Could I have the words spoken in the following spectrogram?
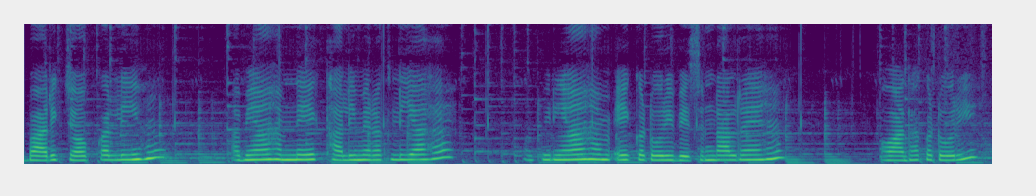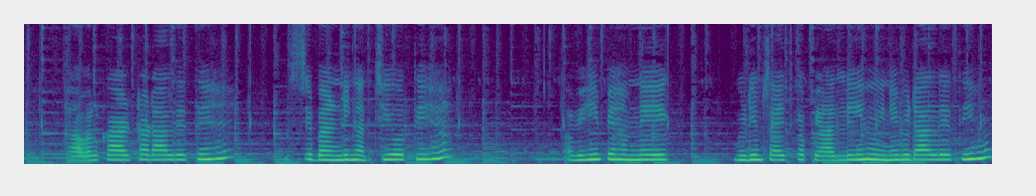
बारीक चॉप कर ली हूँ। अब यहाँ हमने एक थाली में रख लिया है और फिर यहाँ हम एक कटोरी बेसन डाल रहे हैं और आधा कटोरी चावल का आटा डाल देते हैं। इससे बाइंडिंग अच्छी होती है। अब यहीं पे हमने एक मीडियम साइज़ का प्याज ली हूँ इन्हें भी डाल देती हूँ।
